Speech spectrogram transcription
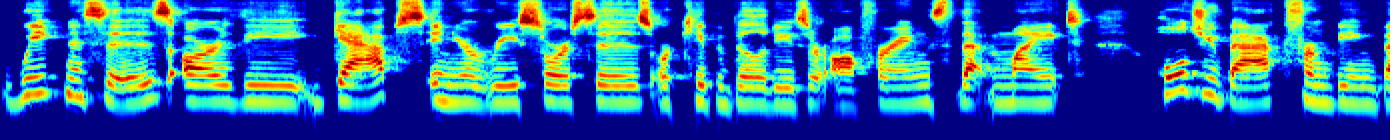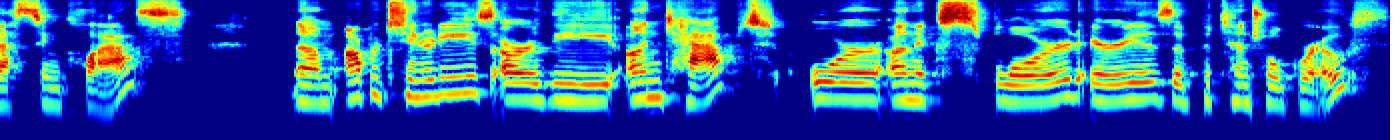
Weaknesses are the gaps in your resources or capabilities or offerings that might hold you back from being best in class. Um, opportunities are the untapped or unexplored areas of potential growth.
